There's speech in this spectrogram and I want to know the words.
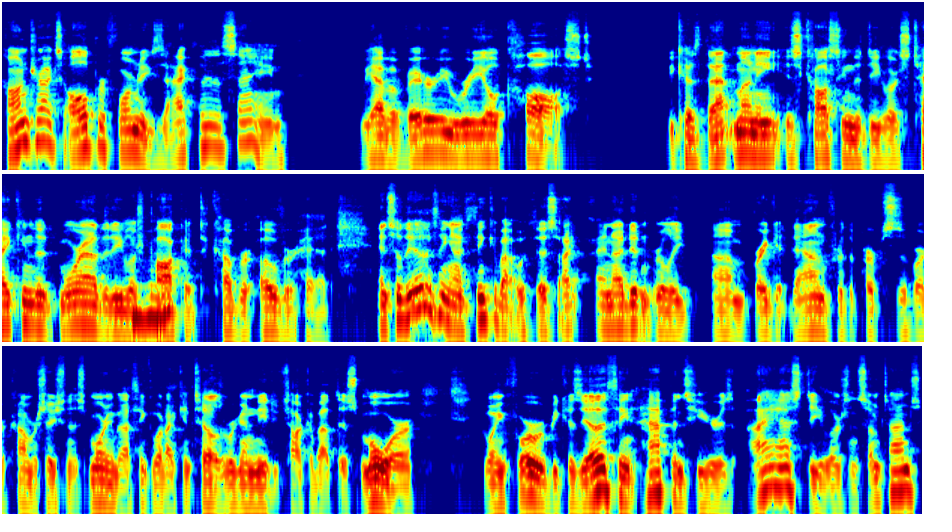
contracts all performed exactly the same, we have a very real cost because that money is costing the dealers taking the more out of the dealer's Mhm. pocket to cover overhead. And so the other thing I think about with this, I and I didn't really um, break it down for the purposes of our conversation this morning, but I think what I can tell is we're going to need to talk about this more going forward because the other thing that happens here is I ask dealers, and sometimes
